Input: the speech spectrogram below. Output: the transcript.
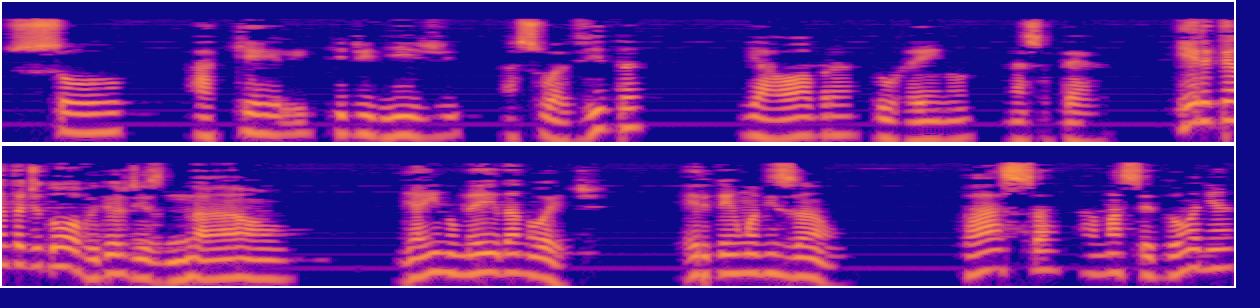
sou aquele que dirige a sua vida e a obra do reino nessa terra. E ele tenta de novo, e Deus diz: Não. E aí, no meio da noite, ele tem uma visão. Passa a Macedônia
